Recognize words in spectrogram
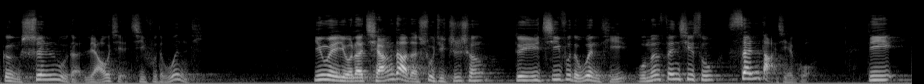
更深入地了解肌肤的问题。因为有了强大的数据支撑，对于肌肤的问题，我们分析出三大结果：第一，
